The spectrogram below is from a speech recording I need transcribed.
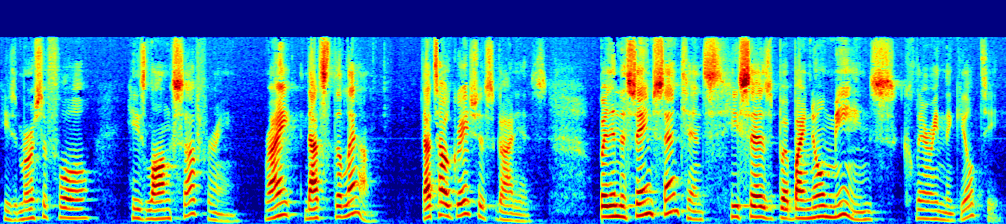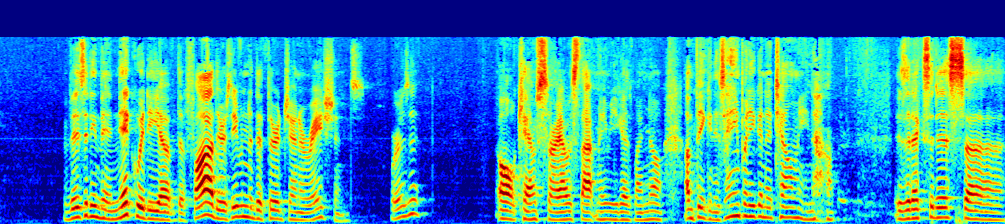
he's merciful, he's long suffering, right? That's the Lamb. That's how gracious God is. But in the same sentence, he says, but by no means clearing the guilty, visiting the iniquity of the fathers, even to the third generations. Where is it? Oh, okay, I'm sorry. I was thought maybe you guys might know. I'm thinking, is anybody going to tell me? No. Is it Exodus? Uh,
